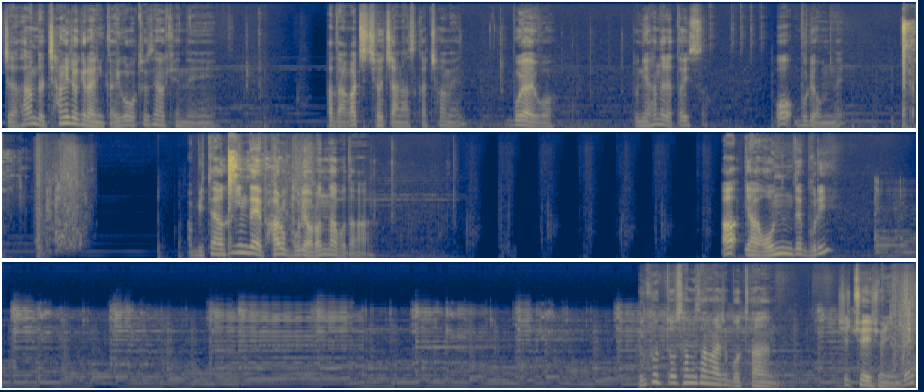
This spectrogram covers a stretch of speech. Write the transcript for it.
진짜 사람들 창의적이라니까. 이걸 어떻게 생각했네 다 나같이 지었지 않았을까 처음엔? 뭐야 이거? 눈이 하늘에 떠 있어. 어? 물이 없네? 아, 밑에가 흙인데 바로 물이 얼었나 보다. 아야 얼는데 물이? 이건 또 상상하지 못한 시츄에이션인데?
